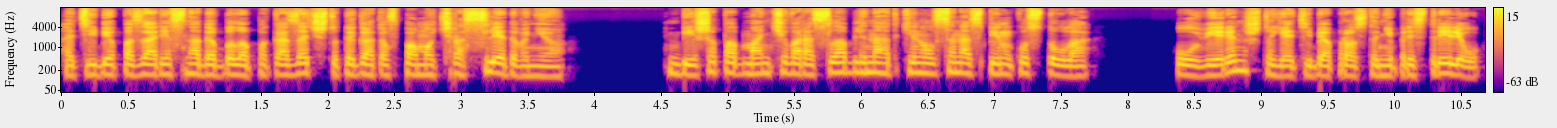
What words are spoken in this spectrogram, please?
а тебе позарез надо было показать, что ты готов помочь расследованию». Бишоп обманчиво расслабленно откинулся на спинку стула. «Уверен, что я тебя просто не пристрелю.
